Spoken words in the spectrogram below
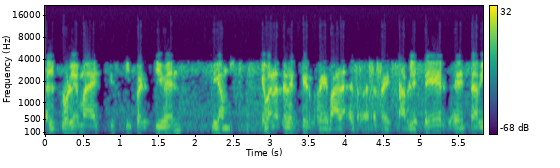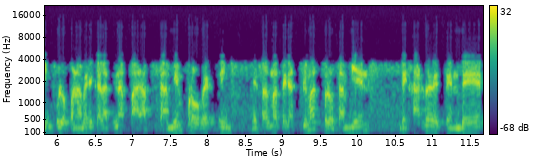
el problema es que sí perciben, digamos, que van a tener que restablecer ese vínculo con América Latina para también proveer esas materias primas, pero también dejar de depender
